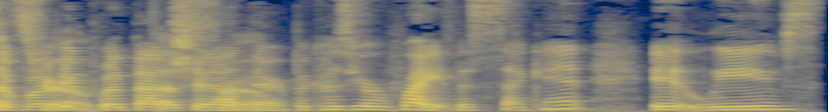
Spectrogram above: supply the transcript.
to fucking true. put that That's shit out there. Because you're right. The second it leaves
